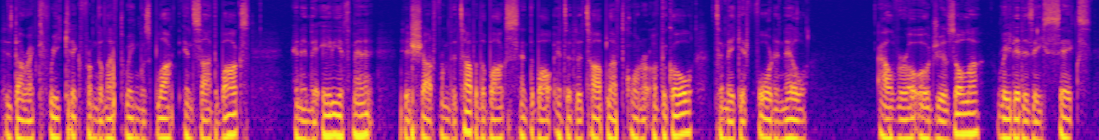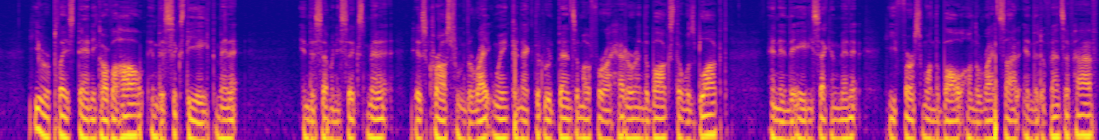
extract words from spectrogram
his direct free kick from the left wing was blocked inside the box, and in the 80th minute, his shot from the top of the box sent the ball into the top left corner of the goal to make it 4 0. Alvaro Odriozola rated as a 6. He replaced Dani Carvajal in the 68th minute. In the 76th minute, his cross from the right wing connected with Benzema for a header in the box that was blocked, and in the 82nd minute, he first won the ball on the right side in the defensive half,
